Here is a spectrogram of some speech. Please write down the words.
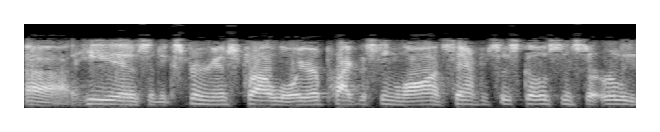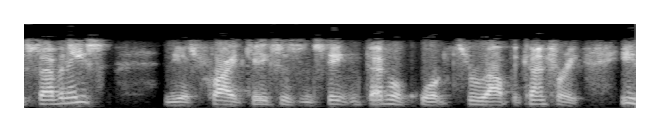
Uh, he is an experienced trial lawyer practicing law in San Francisco since the early 70s. And he has tried cases in state and federal courts throughout the country. He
